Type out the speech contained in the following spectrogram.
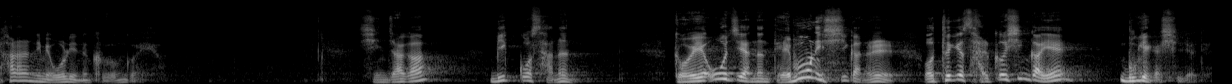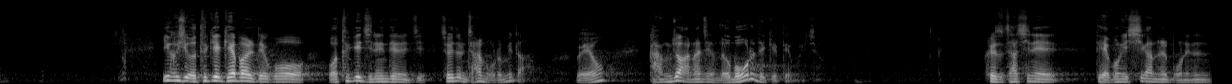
하나님의 원리는 그건 거예요. 신자가 믿고 사는 교회에 오지 않는 대부분의 시간을 어떻게 살 것인가에 무게가 실려야 돼요. 이것이 어떻게 개발되고 어떻게 진행되는지 저희들은 잘 모릅니다. 왜요? 강조 안 한 지가 너무 오래됐기 때문이죠. 그래서 자신의 대부분의 시간을 보내는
